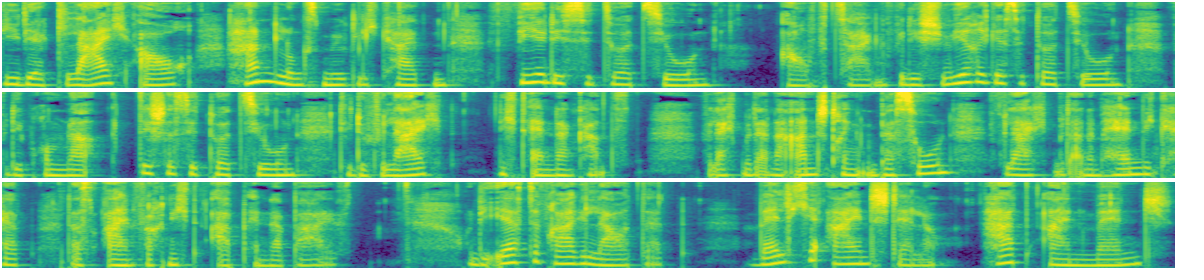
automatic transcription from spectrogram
die dir gleich auch Handlungsmöglichkeiten für die Situation aufzeigen, für die schwierige Situation, für die problematische Situation, die du vielleicht nicht ändern kannst. Vielleicht mit einer anstrengenden Person, vielleicht mit einem Handicap, das einfach nicht abänderbar ist. Und die erste Frage lautet, welche Einstellung hat ein Mensch,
